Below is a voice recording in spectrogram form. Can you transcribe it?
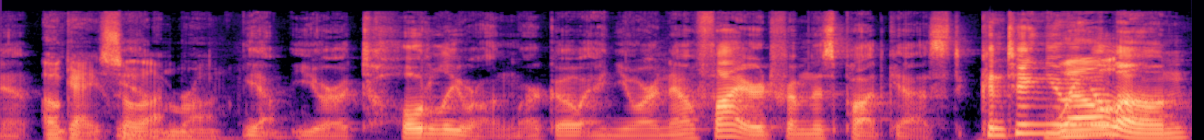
Yeah. Okay, so Yeah. I'm wrong. Yeah, you are totally wrong, Marco, and you are now fired from this podcast. Continuing Well, alone.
